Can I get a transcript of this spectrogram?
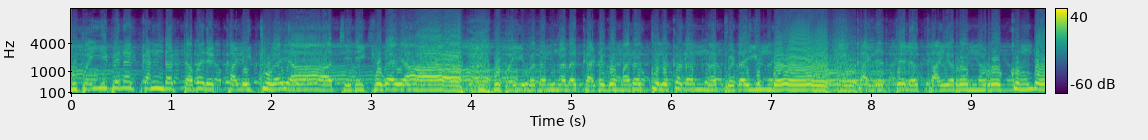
ഉപൈബിനെ കണ്ടിട്ട് കളിക്കുകയാ ചിരിക്കുകയാ. ഉപൈവതങ്ങൾ കഴുകുമരത്തിൽ കിടന്ന് പിടയുമ്പോ കഴുത്തിൽ കയറ് മുറുക്കുമ്പോ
